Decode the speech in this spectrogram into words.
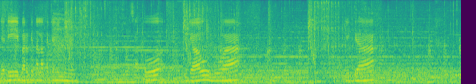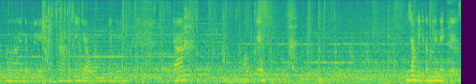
Jadi baru kita letak yang ini. Satu, hijau, dua, tiga oh, ini nah, masih hijau begini dan oke. Jam nih kita beli naik guys?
